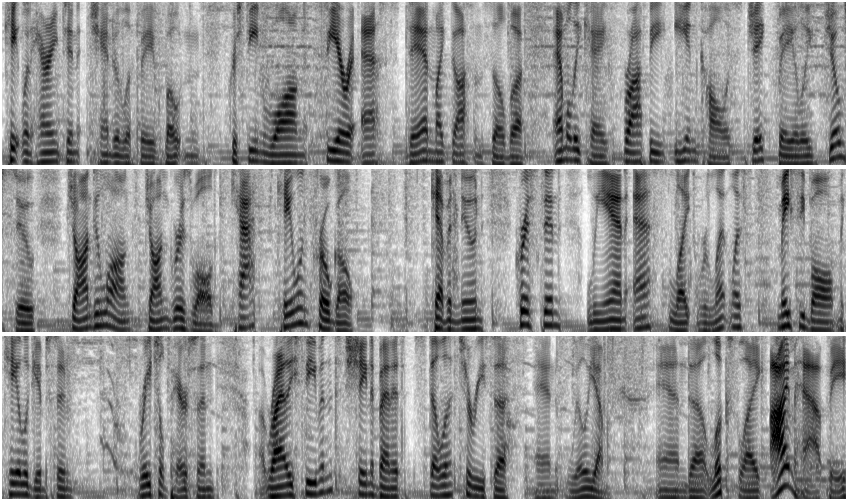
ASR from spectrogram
Caitlin Harrington, Chandler LaFave Boughton, Christine Wong, Sierra S., Dan Mike Dawson Silva, Emily K., Froppy, Ian Collis, Jake Bailey, Joe Sue, John DeLong, John Griswold, Kat, Kaylin Krogel, Kevin Noon, Kristen, Leanne S., Light Relentless, Macy Ball, Michaela Gibson, Rachel Pearson, uh, Riley Stevens, Shayna Bennett, Stella Teresa, and William. And uh, looks like I'm happy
